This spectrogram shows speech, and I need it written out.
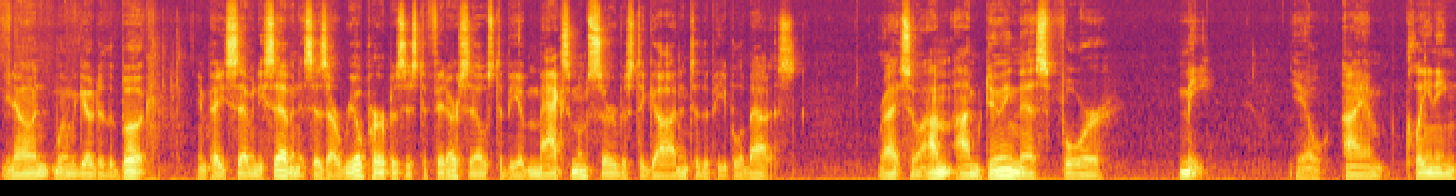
You know, and when we go to the book in page 77, it says, Our real purpose is to fit ourselves to be of maximum service to God and to the people about us. Right? So I'm, I'm doing this for me. You know, I am cleaning,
